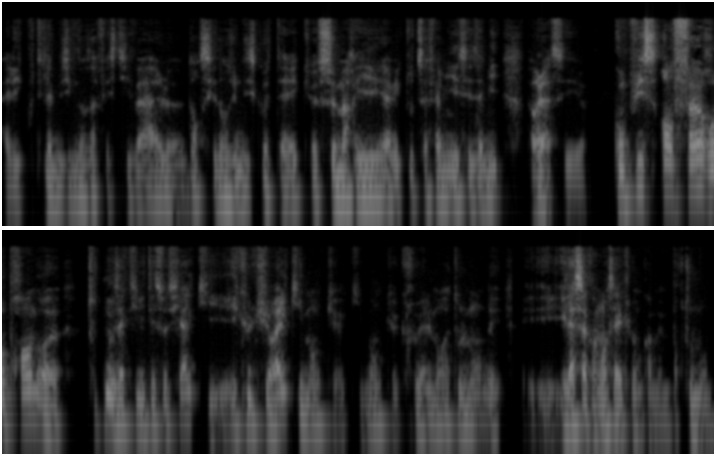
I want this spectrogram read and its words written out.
aller écouter de la musique dans un festival, danser dans une discothèque, se marier avec toute sa famille et ses amis. Enfin, voilà, c'est qu'on puisse enfin reprendre toutes nos activités sociales qui, et culturelles qui manquent, qui manquent cruellement à tout le monde. Et, et là, ça commence à être long quand même pour tout le monde.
